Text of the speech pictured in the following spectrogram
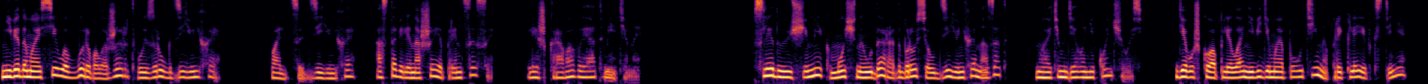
неведомая сила вырвала жертву из рук Дзи Юньхэ. Пальцы Дзи Юньхэ оставили на шее принцессы лишь кровавые отметины. В следующий миг мощный удар отбросил Дзи Юньхэ назад, но этим дело не кончилось. Девушку оплела невидимая паутина, приклеив к стене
